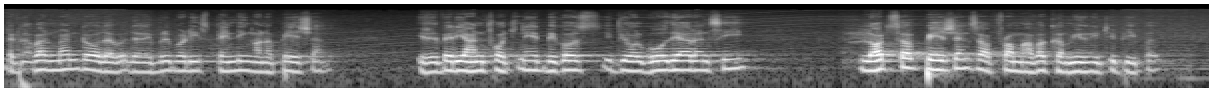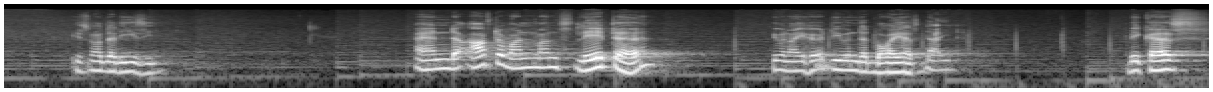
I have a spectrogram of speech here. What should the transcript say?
The government or the, the everybody spending on a patient. Is very unfortunate because if you all go there and see, lots of patients are from our community people. It's not that easy. And after one month later, even I heard even that boy has died because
